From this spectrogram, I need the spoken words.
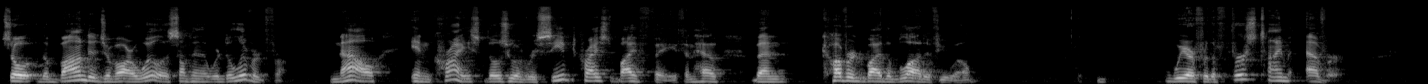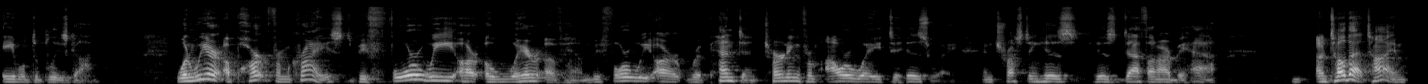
So the bondage of our will is something that we're delivered from. Now, in Christ, those who have received Christ by faith and have been covered by the blood, if you will, we are for the first time ever able to please God. When we are apart from Christ, before we are aware of Him, before we are repentant, turning from our way to His way, and trusting His His death on our behalf, until that time,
